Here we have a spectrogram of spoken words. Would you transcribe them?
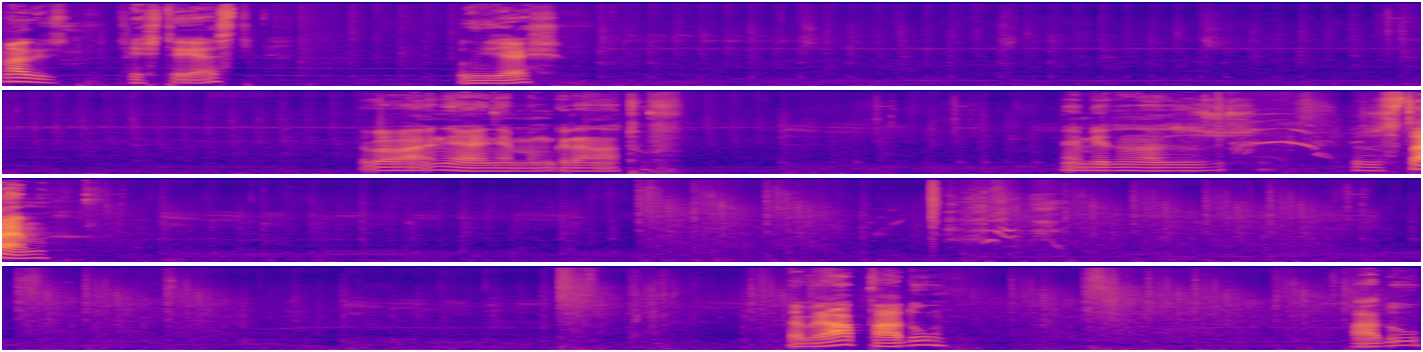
No gdzieś ty jest. Tu gdzieś. Chyba nie, nie mam granatów. Miałem jeden, ale zrzu- rzucałem. Dobra, padł. Padł.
